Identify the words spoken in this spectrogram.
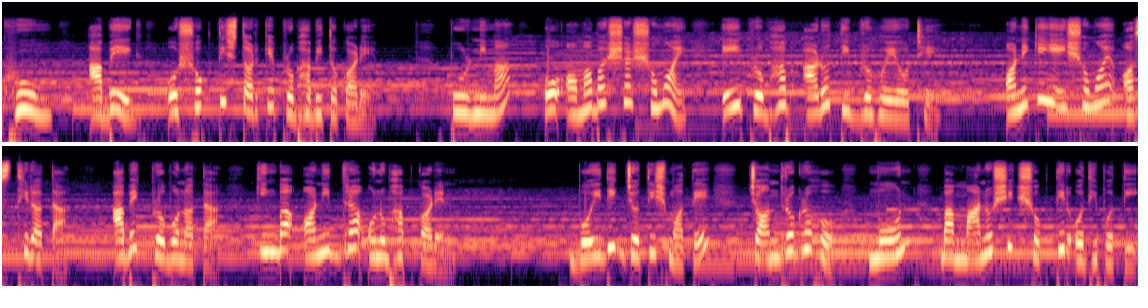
ঘুম, আবেগ ও শক্তিস্তরকে প্রভাবিত করে। পূর্ণিমা ও অমাবস্যার সময় এই প্রভাব আরও তীব্র হয়ে ওঠে। অনেকেই এই সময় অস্থিরতা, আবেগপ্রবণতা কিংবা অনিদ্রা অনুভব করেন। বৈদিক জ্যোতিষ মতে, চন্দ্রগ্রহ মন বা মানসিক শক্তির অধিপতি।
